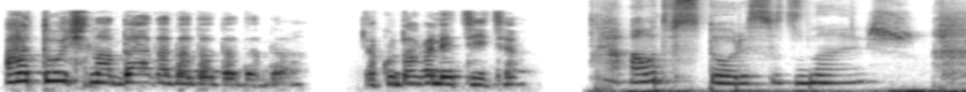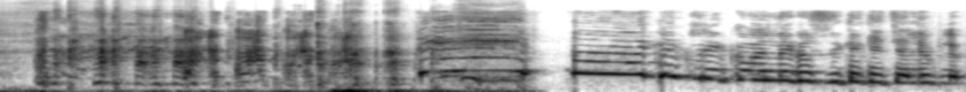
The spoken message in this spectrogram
А, точно, да-да-да-да-да-да. А куда вы летите? А вот в сторис вот знаешь. А, как прикольно, господи, как я тебя люблю.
